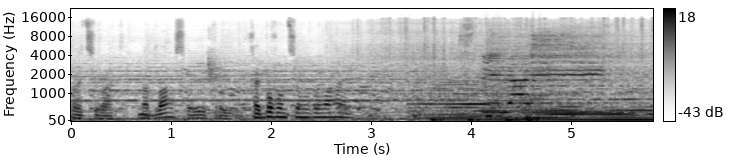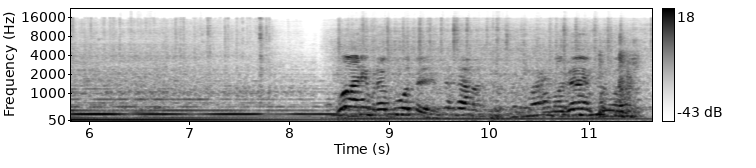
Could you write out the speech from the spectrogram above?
працювати на благо своєї країни. Хай Бог вам цьому допомагає. Варим, работаем. Помогаем помочь.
